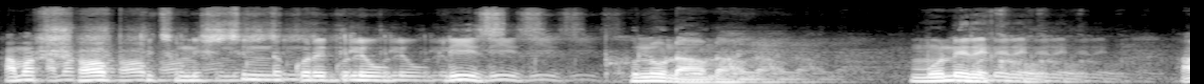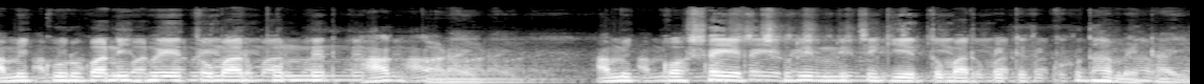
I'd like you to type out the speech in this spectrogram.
আমার সব কিছু নিশ্চিন্ন করে দিলেও প্লিজ ভুলো না আমায়। মনে রেখো আমি কুরবানি হয়ে তোমার পুণ্যের ভাগ বাড়াই। আমি কষাইয়ের ছুরির নিচে গিয়ে তোমার পেটের ক্ষুধা মেটাই।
